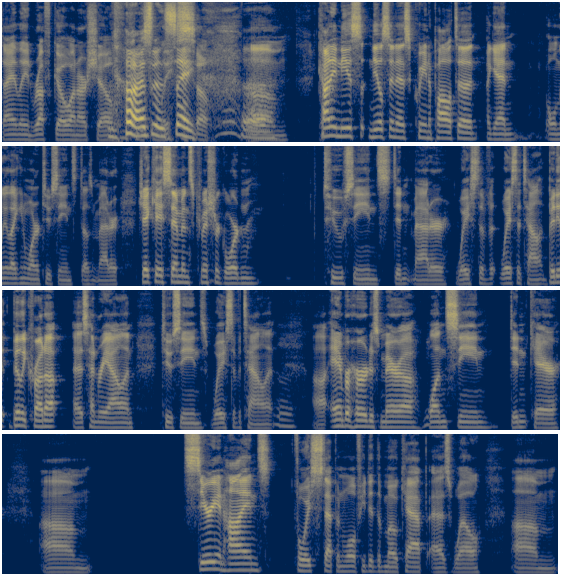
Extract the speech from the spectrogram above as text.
Diane Lane, rough go on our show. No, I was gonna say, So, uh, um, Connie Niels- Nielsen as Queen Hippolyta. Again, only like in one or two scenes. Doesn't matter. J.K. Simmons, Commissioner Gordon. Two scenes didn't matter. Waste of waste of talent. Billy, Billy Crudup as Henry Allen. Two scenes. Waste of a talent. Uh, Amber Heard as Mara. One scene. Didn't care. Um, Ciarán Hinds voiced Steppenwolf. He did the mocap as well. Um,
